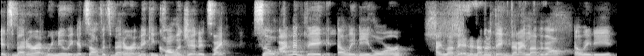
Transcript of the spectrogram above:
it's better at renewing itself. It's better at making collagen. It's like, so I'm a big LED whore. I love it. And another thing that I love about LED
